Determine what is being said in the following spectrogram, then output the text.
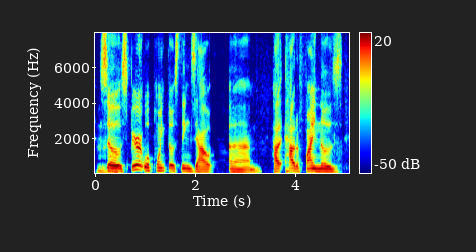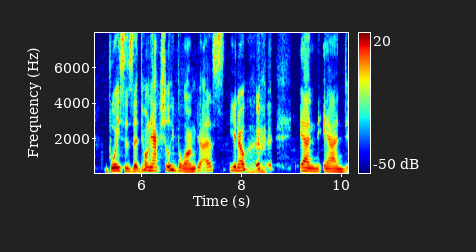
Mm-hmm. So, spirit will point those things out, um, how, how to find those voices that don't actually belong to us you know mm-hmm. and and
